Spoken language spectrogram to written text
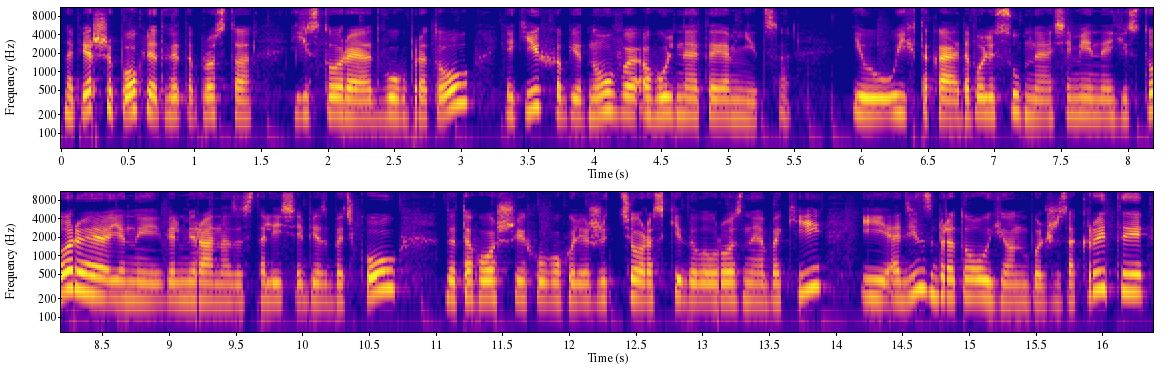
На першы погляд гэта проста гісторыя двух братоў якіх аб'ядноўвае агульная таямніца. і у іх такая даволі сумная сямейная гісторыя. Яны вельмі рана засталіся без бацькоў. Да таго ж іх увогуле жыццё раскідала ў розныя бакі. І адзін з братоў ён больш закрыты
